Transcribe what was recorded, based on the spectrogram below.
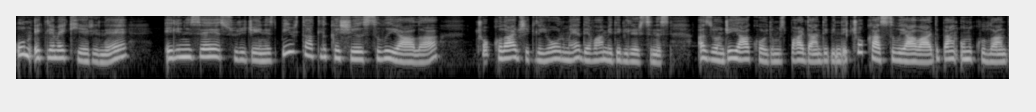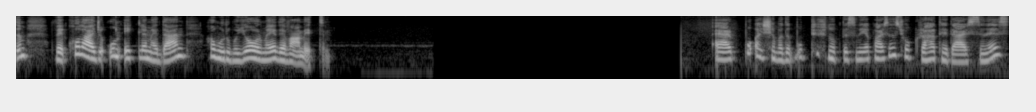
Un eklemek yerine elinize süreceğiniz bir tatlı kaşığı sıvı yağla çok kolay bir şekilde yoğurmaya devam edebilirsiniz. Az önce yağ koyduğumuz bardağın dibinde çok az sıvı yağ vardı. Ben onu kullandım ve kolayca un eklemeden hamurumu yoğurmaya devam ettim. Eğer bu aşamada bu püf noktasını yaparsanız çok rahat edersiniz.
